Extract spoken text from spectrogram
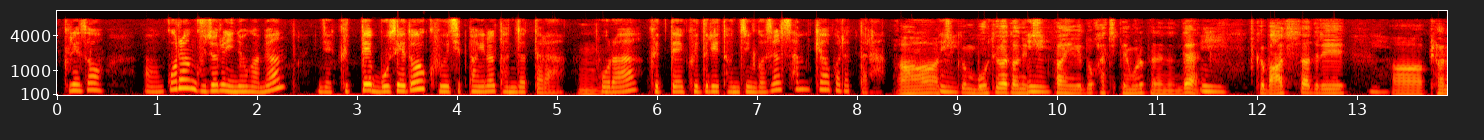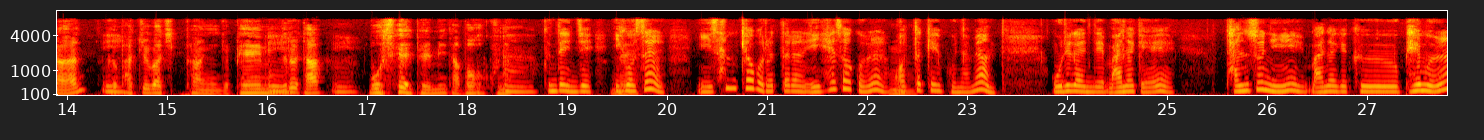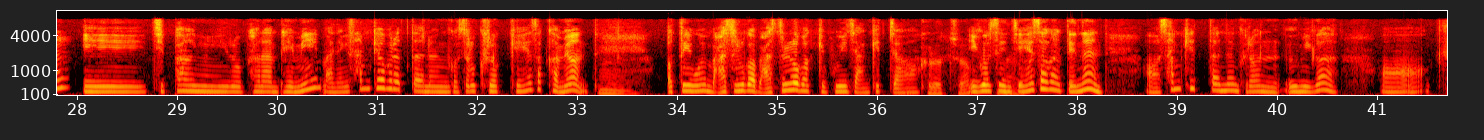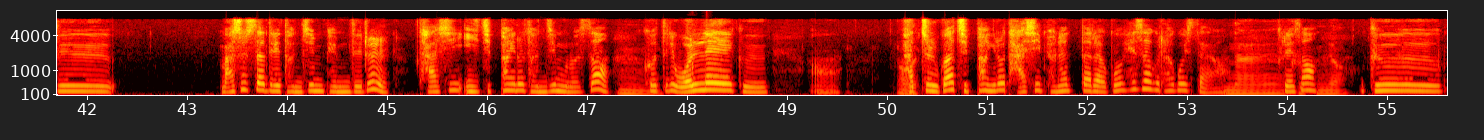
그래서 어, 꾸란 구절을 인용하면 이제 그때 모세도 그 지팡이를 던졌더라. 음. 보라, 그때 그들이 던진 것을 삼켜 버렸더라. 아, 예. 지금 모세가 던진 예. 지팡이도 같이 뱀으로 변했는데, 예, 그 마술사들이, 예, 어, 변한 그 예. 밧줄과 지팡이, 뱀들을 다 예. 모세의 뱀이 다 먹었구나. 어, 근데 이제 네. 이것을 이 삼켜 버렸다는 이 해석을 음. 어떻게 보냐면 우리가 이제 만약에 단순히 만약에 그 뱀을 이 지팡이로 변한 뱀이 만약에 삼켜버렸다는 것으로 그렇게 해석하면 음, 어떻게 보면 마술과 마술로밖에 보이지 않겠죠. 그렇죠. 이것을 네. 이제 해석할 때는 어, 삼켰다는 그런 의미가 어, 그 마술사들이 던진 뱀들을 다시 이 지팡이를 던짐으로써 음. 그것들이 원래 그 어, 어, 밧줄과 지팡이로 다시 변했다라고 해석을 하고 있어요. 네. 그래서 그렇군요. 그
